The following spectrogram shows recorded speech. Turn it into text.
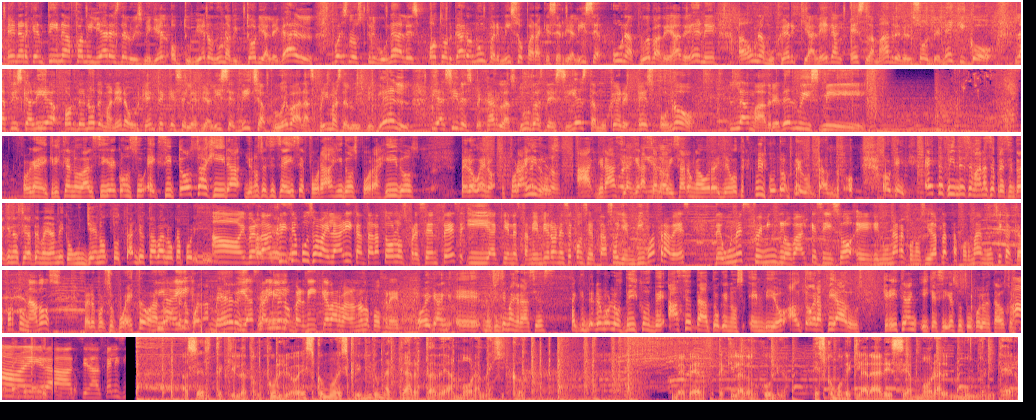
En Argentina, familiares de Luis Miguel obtuvieron una victoria legal, pues los tribunales otorgaron un permiso para que se realice una prueba de ADN a una mujer que alegan es la madre del Sol de México. La fiscalía ordenó de manera urgente que se le realice dicha prueba a las primas de Luis Miguel y así despejar las dudas de si esta mujer es o no la madre de Luismi. Oigan, y Cristian Nodal sigue con su exitosa gira. Yo no sé si se dice forágidos, forajidos. Pero bueno, forajidos. Ah, gracias, gracias. Me avisaron ahora y llevo tres minutos preguntando. Ok, este fin de semana se presentó aquí en la ciudad de Miami con un lleno total. Yo estaba loca por ir. Ay, ¿verdad? Cristian puso a bailar y cantar a todos los presentes y a quienes también vieron ese conciertazo y en vivo a través de un streaming global que se hizo eh, en una reconocida plataforma de música. ¡Qué afortunados! Pero por supuesto, ojalá que lo puedan ver. Y hasta ahí me lo perdí, qué bárbaro, no lo puedo creer. Oigan, eh, muchísimas gracias. Aquí tenemos los discos de acetato que nos envió autografiados Cristian y que sigue su tour por los Estados Unidos. Ay, gracias. Felicidades. Hacer tequila, don Julio, es como escribir una carta de amor a México. Beber tequila, don Julio, es como declarar ese amor al mundo entero.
